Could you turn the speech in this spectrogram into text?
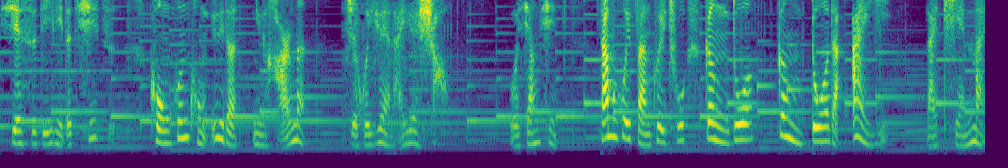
歇斯底里的妻子。恐婚恐育的女孩们只会越来越少，我相信他们会反馈出更多更多的爱意，来填满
